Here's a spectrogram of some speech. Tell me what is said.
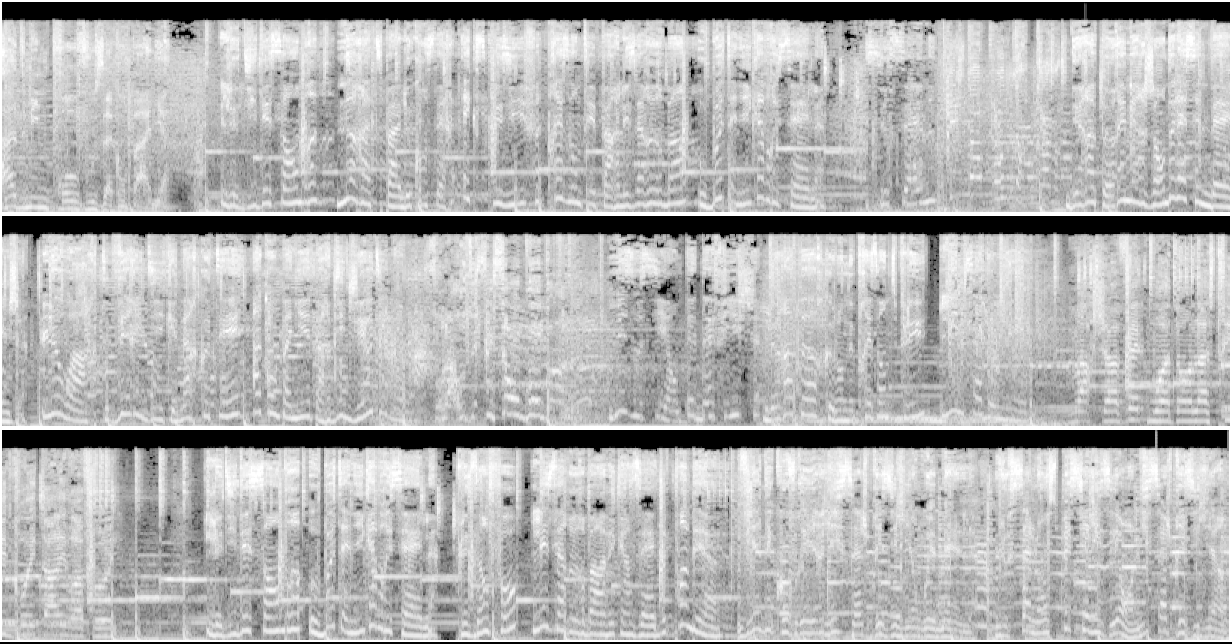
Admin Pro vous accompagne. Le 10 décembre, ne rate pas le concert exclusif présenté par les Arts Urbains au Botanique à Bruxelles. Sur scène, des rappeurs émergents de la scène belge. Le Wart, Véridique et Narcoté, accompagnés par DJ Otero. Sur la route du succès, on bombe. Mais aussi en tête d'affiche, le rappeur que l'on ne présente plus, Limsa Dolné. Marche avec moi dans la street, gros, et t'arriveras fouille. Le 10 décembre, au Botanique à Bruxelles. Plus d'infos, lesarturbains avec un Z.be. Viens découvrir Lissage Brésilien OML, le salon spécialisé en lissage brésilien.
